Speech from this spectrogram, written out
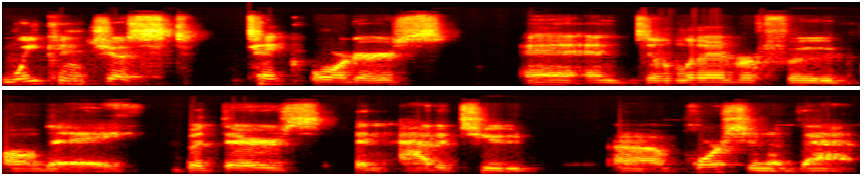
we can just take orders and, and, deliver food all day, but there's an attitude uh, portion of that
